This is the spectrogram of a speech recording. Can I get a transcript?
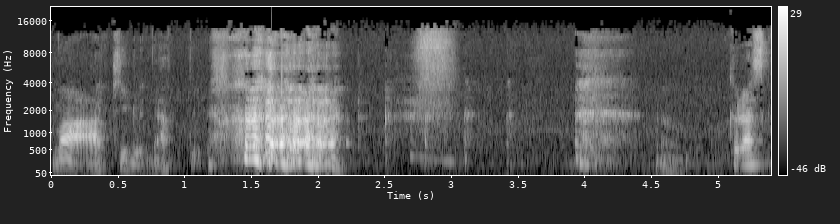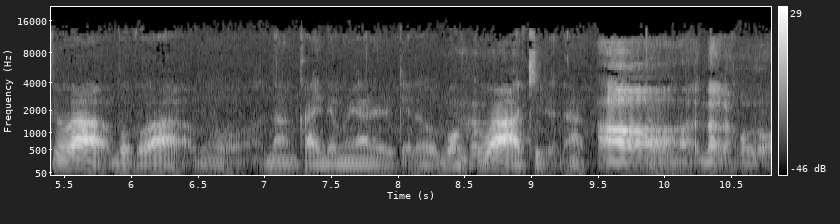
まあ飽きるなっていう、うん。クラスクは僕はもう何回でもやれるけどボンクは飽きるなああなるほど。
